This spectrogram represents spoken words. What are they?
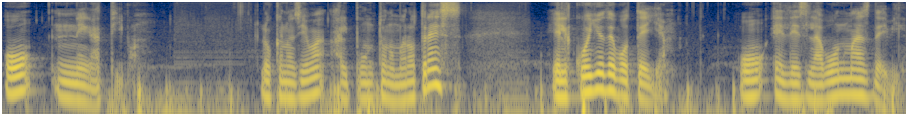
o negativo. Lo que nos lleva al punto número 3, el cuello de botella o el eslabón más débil.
